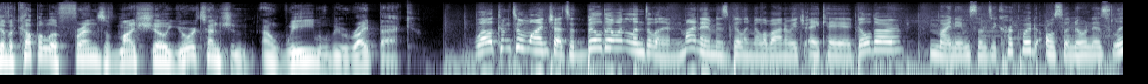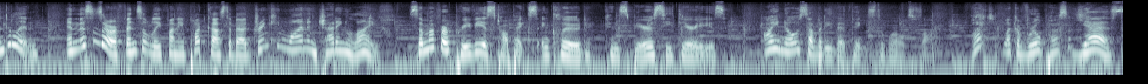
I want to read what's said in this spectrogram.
Give a couple of friends of my show your attention, and we will be right back. Welcome to Wine Chats with Bildo and Lindalyn. My name is Billy Milovanovic, aka Bildo, My name is Lindsay Kirkwood, also known as Lindalyn. and this is our offensively funny podcast about drinking wine and chatting life. Some of our previous topics include conspiracy theories. I know somebody that thinks the world's flat. What? Like a real person? Yes.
